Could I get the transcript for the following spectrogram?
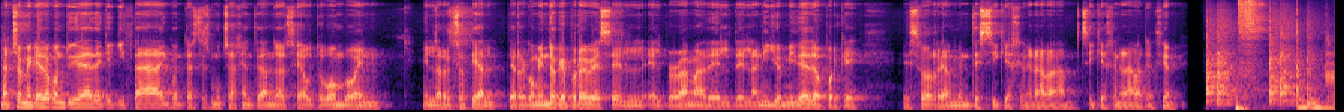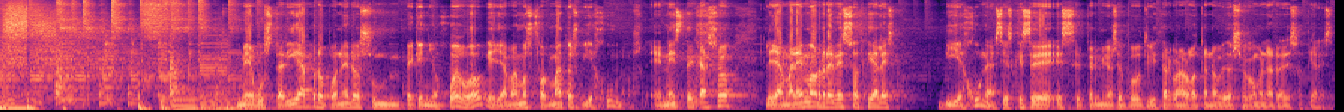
Nacho, me quedo con tu idea de que quizá encontraste mucha gente dándose autobombo en, en la red social. Te recomiendo que pruebes el, el programa del, del, anillo en mi dedo porque eso realmente sí que generaba, sí que generaba atención. Me gustaría proponeros un pequeño juego que llamamos formatos viejunos. En este caso le llamaremos redes sociales viejunas, si es que ese, término se puede utilizar con algo tan novedoso como las redes sociales.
